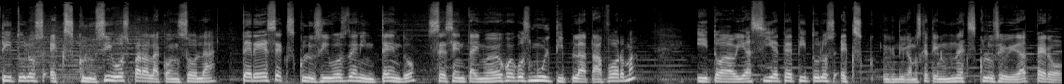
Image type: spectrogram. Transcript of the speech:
títulos exclusivos para la consola, 3 exclusivos de Nintendo, 69 juegos multiplataforma y todavía 7 títulos, ex- digamos que tienen una exclusividad, pero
